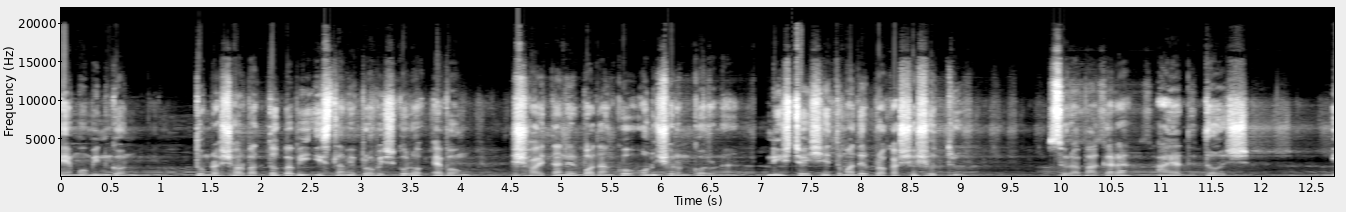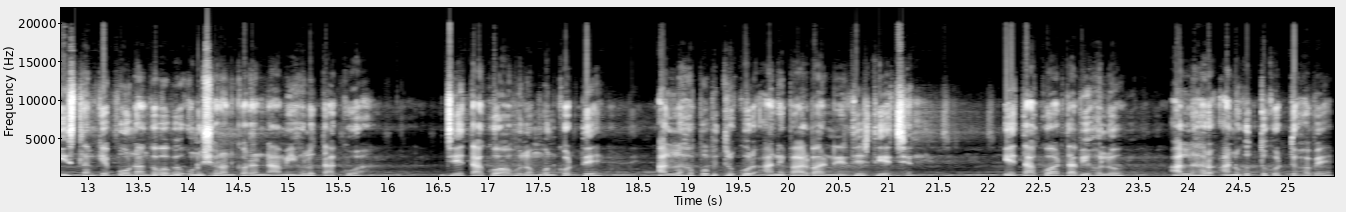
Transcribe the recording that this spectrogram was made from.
হে মোমিনগণ, তোমরা সর্বাত্মকভাবে ইসলামে প্রবেশ করো এবং শয়তানের পদাঙ্ক অনুসরণ করো না। নিশ্চয়ই সে তোমাদের প্রকাশ্য শত্রু। সুরা বাকারা, আয়াত দশ। ইসলামকে পূর্ণাঙ্গভাবে অনুসরণ করার নামই হলো তাকুয়া যে তাকুয়া অবলম্বন করতে আল্লাহ পবিত্র কোরআনে বারবার নির্দেশ দিয়েছেন। এ তাকুয়ার দাবি হলো, আল্লাহর আনুগত্য করতে হবে,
